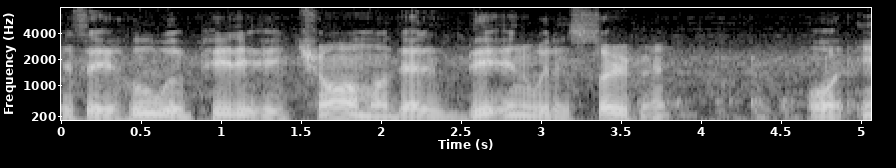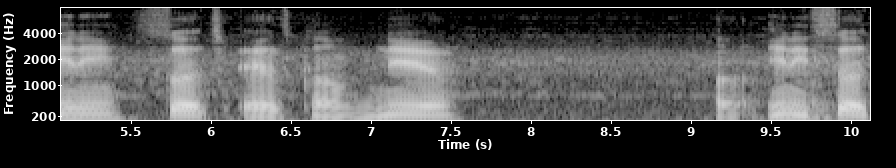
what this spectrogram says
It says, Who would pity a charmer that is bitten with a serpent, or any such as come near, any such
